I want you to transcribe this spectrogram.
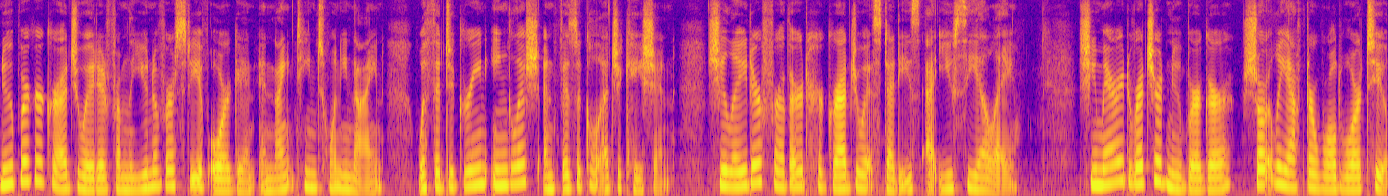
Neuberger graduated from the University of Oregon in 1929 with a degree in English and physical education. She later furthered her graduate studies at UCLA. She married Richard Neuberger shortly after World War II.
